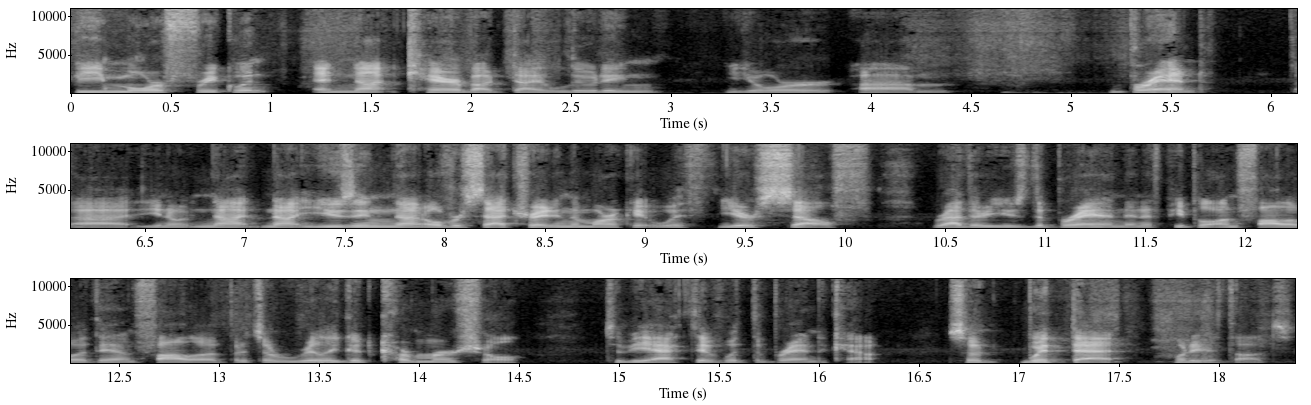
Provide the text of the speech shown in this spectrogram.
be more frequent and not care about diluting your um, brand. Uh, you know, not not using, not oversaturating the market with yourself. Rather, use the brand. And if people unfollow it, they unfollow it. But it's a really good commercial to be active with the brand account. So with that, what are your thoughts?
